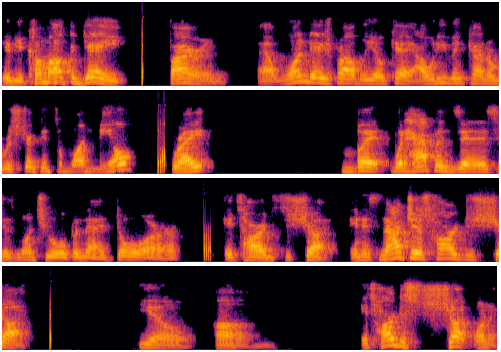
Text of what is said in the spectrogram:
if you come out the gate firing at one day is probably okay. I would even kind of restrict it to one meal, right? But what happens is is once you open that door, it's hard to shut. And it's not just hard to shut, you know, um, it's hard to shut on a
